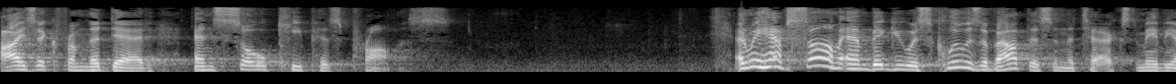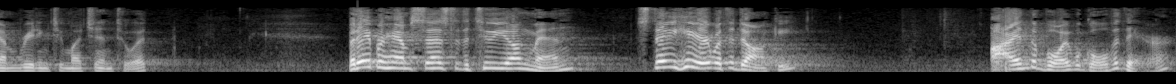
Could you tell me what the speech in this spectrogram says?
Isaac from the dead and so keep his promise. And we have some ambiguous clues about this in the text. Maybe I'm reading too much into it. But Abraham says to the two young men, Stay here with the donkey. I and the boy will go over there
